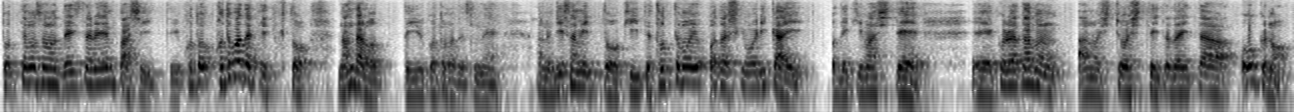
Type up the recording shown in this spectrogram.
とってもそのデジタルエンパシーっていうこと言葉だけ聞くと何だろうっていうことがですねあの G サミットを聞いてとっても私も理解できまして、えー、これは多分あの視聴していただいた多くの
